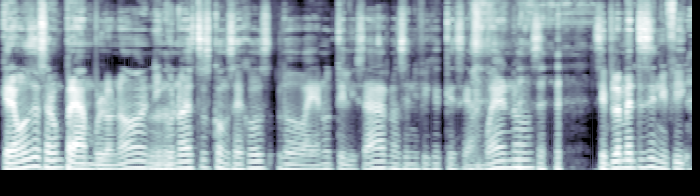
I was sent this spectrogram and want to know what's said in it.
Queremos hacer un preámbulo, ¿no? Ninguno de estos consejos lo vayan a utilizar, no significa que sean buenos. simplemente significa...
